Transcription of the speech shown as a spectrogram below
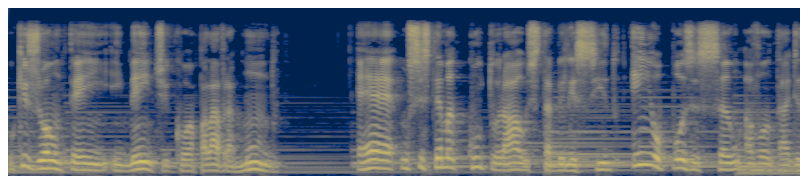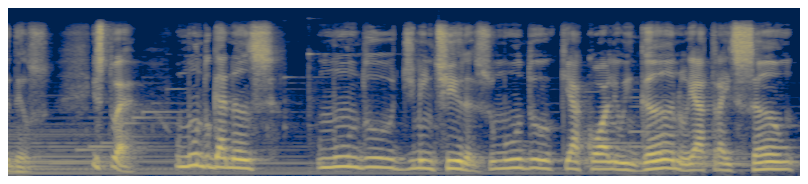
o que João tem em mente com a palavra mundo é um sistema cultural estabelecido em oposição à vontade de Deus. Isto é, um mundo ganância, um mundo de mentiras, um mundo que acolhe o engano e a traição,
